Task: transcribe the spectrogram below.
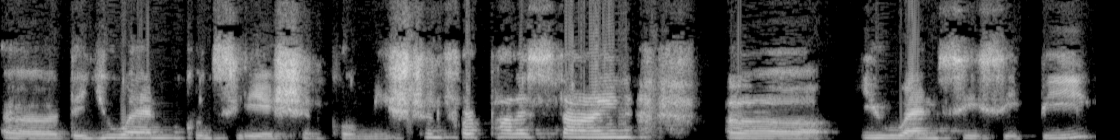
uh, the UN Conciliation Commission for Palestine, uh, UNCCP,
